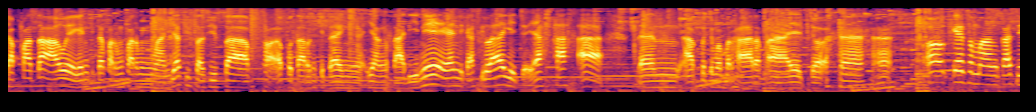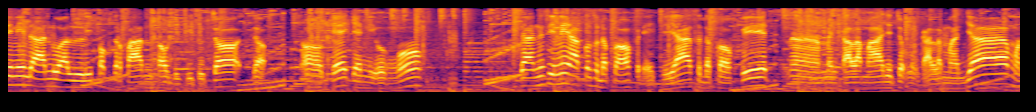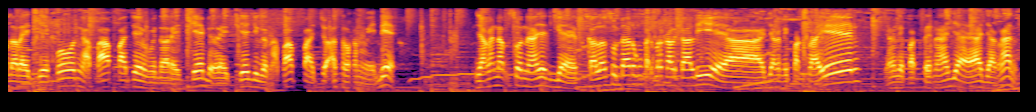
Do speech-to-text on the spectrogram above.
Siapa tahu ya kan kita farming-farming manja sisa-sisa uh, putaran kita yang, yang tadi ini ya kan dikasih lagi cuy ya. Dan aku cuma berharap aja cuy Oke semangka sini dan lollipop terpantau di situ cok Oke candy ungu Dan di sini aku sudah profit ya ya sudah profit. Nah main kalem aja cok main kalem aja. Modal receh pun nggak apa-apa cuy. Modal receh modal receh juga nggak apa-apa cuy. Asalkan wede jangan nafsu aja guys. Kalau sudah rungkat berkali-kali ya jangan dipaksain. Jangan dipaksain aja ya jangan.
